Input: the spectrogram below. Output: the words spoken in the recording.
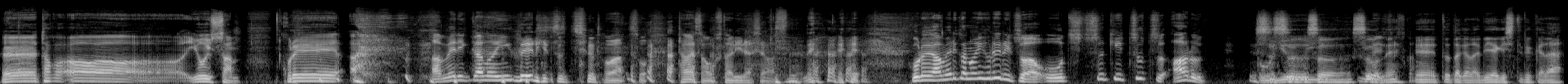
えー、たか、あ洋一さん。これ、アメリカのインフレ率っていうのは、そう、高橋さんお二人いらっしゃいますよね。これ、アメリカのインフレ率は落ち着きつつあるそうそうそうそうね、えー、とだから利上げしてるから、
